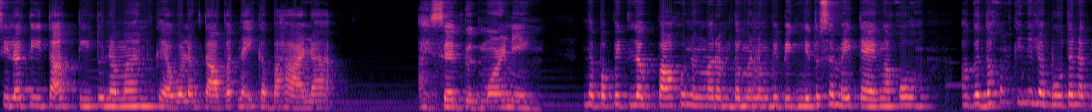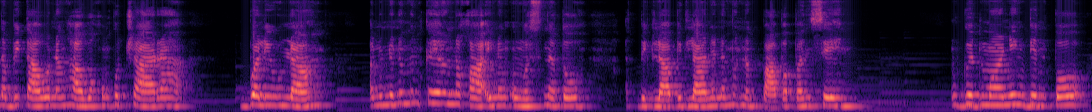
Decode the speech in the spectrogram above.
Sila tita at tito naman, kaya walang dapat na ikabahala. I said good morning. Napapitlag pa ako nang maramdaman ng bibig nito sa may tenga ko. Agad akong kinilabutan at nabitawan ng hawak kong kutsara. Baliw lang. Ano na naman kayang nakain ng ungas na to? At bigla-bigla na naman nagpapapansin. Good morning din po.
